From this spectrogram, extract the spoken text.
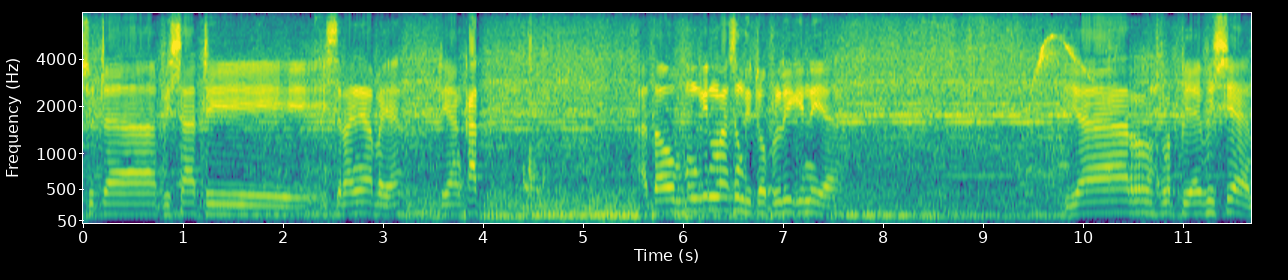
sudah bisa di istilahnya apa ya diangkat. Atau mungkin langsung didobeli gini ya. Biar lebih efisien.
